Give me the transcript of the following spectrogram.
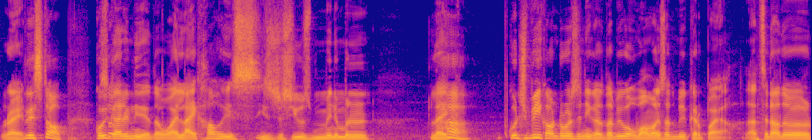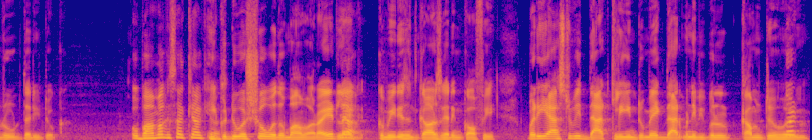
Right. they stop. कोई So- गाली नहीं देता वो आई लाइक हाउ he's he's just used minimal like हाँ. कुछ भी कंट्रोवर्सी नहीं करता अभी वो ओबामा के साथ भी कर पाया दैट्स अनदर रूट दैट ही Obama ke kya? He could do a show with Obama, right? Like yeah. comedians in cars getting coffee. But he has to be that clean to make that many people come to but, him.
